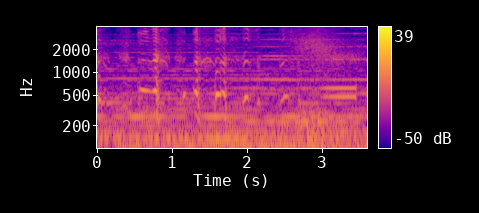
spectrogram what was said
Ha ha ha ha ha!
